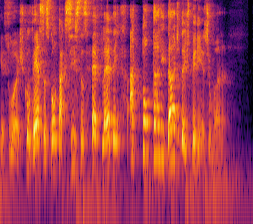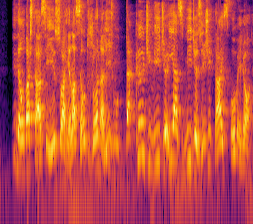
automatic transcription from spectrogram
que suas conversas com taxistas refletem a totalidade da experiência humana. E não bastasse isso, a relação do jornalismo da grande mídia e as mídias digitais, ou melhor,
